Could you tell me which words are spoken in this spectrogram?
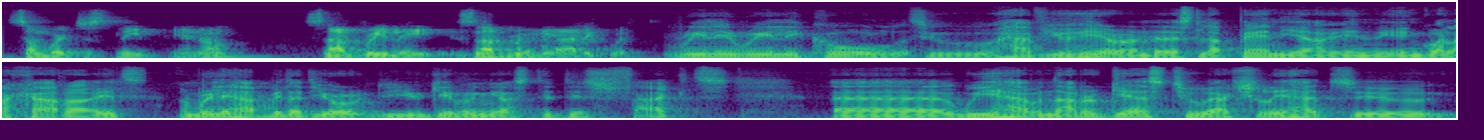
somewhere to sleep, you know? It's not really it's not really adequate. Really, really cool to have you here, Andres La Peña in, in Guadalajara. It's I'm really happy that you're you're giving us the, these facts. Uh, we have another guest who actually had to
